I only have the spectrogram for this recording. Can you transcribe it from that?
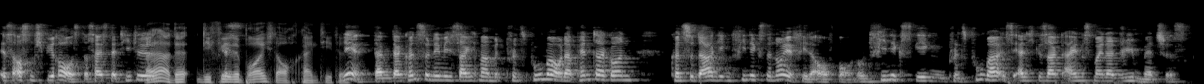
ist aus dem Spiel raus. Das heißt, der Titel. Ja, der, die Fehde bräuchte auch keinen Titel. Nee, dann, dann könntest du nämlich, sag ich mal, mit Prince Puma oder Pentagon, könntest du da gegen Phoenix eine neue Fehde aufbauen. Und Phoenix gegen Prince Puma ist ehrlich gesagt eines meiner Dream Matches.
